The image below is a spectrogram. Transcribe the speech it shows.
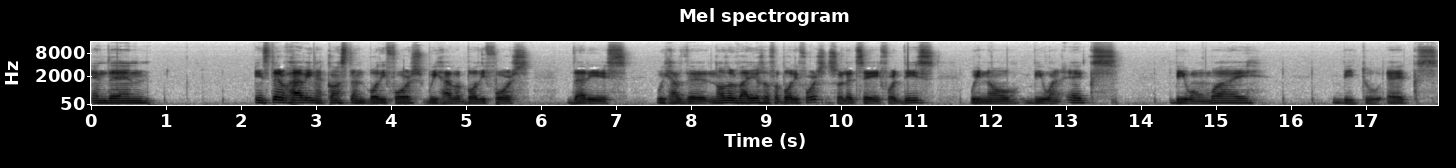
And then instead of having a constant body force, we have a body force that is we have the nodal values of a body force. So let's say for this, we know B1x, B1y, B2x,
